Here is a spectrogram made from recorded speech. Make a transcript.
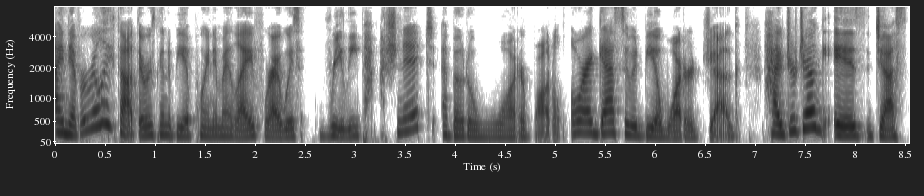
I never really thought there was going to be a point in my life where I was really passionate about a water bottle, or I guess it would be a water jug. Hydro Jug is just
